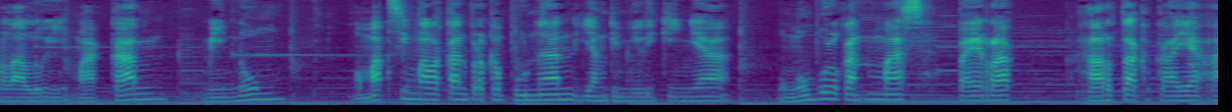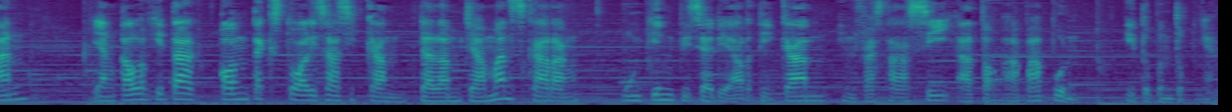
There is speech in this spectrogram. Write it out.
melalui makan, minum, memaksimalkan perkebunan yang dimilikinya, mengumpulkan emas, perak, harta kekayaan yang kalau kita kontekstualisasikan dalam zaman sekarang mungkin bisa diartikan investasi atau apa pun itu bentuknya.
